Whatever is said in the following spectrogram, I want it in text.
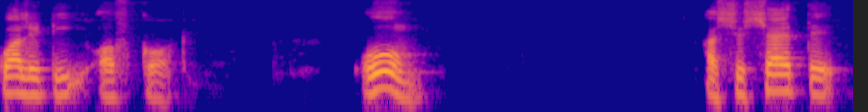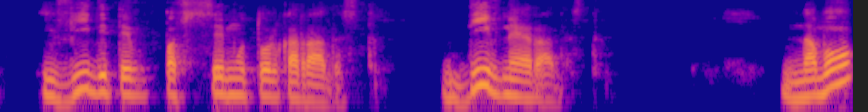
quality of God. Om Ashushayate i vidite pavsemu tolka Divne Divna je radost. Namo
